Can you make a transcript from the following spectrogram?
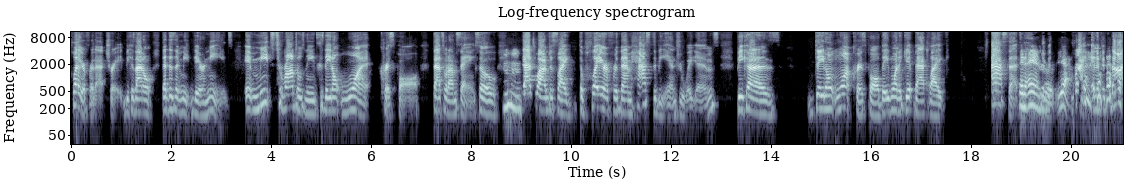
player for that trade because I don't, that doesn't meet their needs. It meets Toronto's needs because they don't want Chris Paul. That's what I'm saying. So mm-hmm. that's why I'm just like, the player for them has to be Andrew Wiggins because they don't want Chris Paul. They want to get back like assets. And Andrew, and yeah. Right. And if it's not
